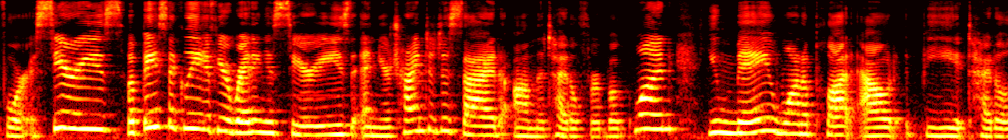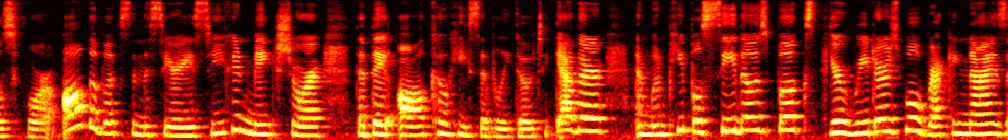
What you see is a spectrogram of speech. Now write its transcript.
for a series. But basically, if you're writing a series and you're trying to decide on the title for book one, you may want to plot out the titles for all the books in the series so you can make sure that they all cohesively go together. And when people see those books, your readers will recognize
